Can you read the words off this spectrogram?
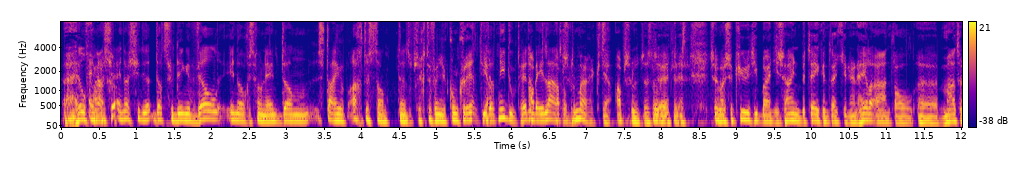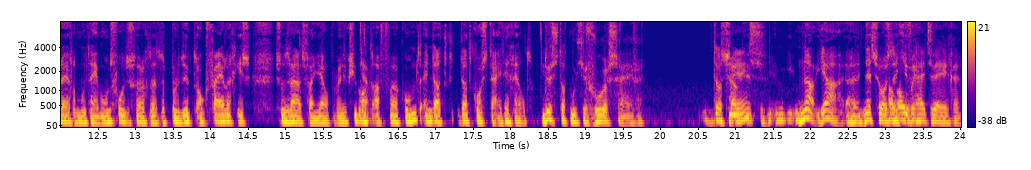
Heel En als je, en als je dat soort dingen wel in ogenschouw neemt, dan sta je op achterstand ten opzichte van je concurrent die Ja, dat niet doet. Hè? Dan ben je later op de markt. Ja, absoluut. Dat, eh, het. eh, zeg maar, security by design betekent dat je een hele aantal eh, maatregelen moet nemen om ervoor te zorgen dat het product ook veilig is zodra het van jouw productieband Ja. afkomt. En dat, dat kost tijd en geld. Dus dat moet je voorschrijven. Dat Mee eens? Nou ja, eh, net zoals Van dat je. overheidswegen.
